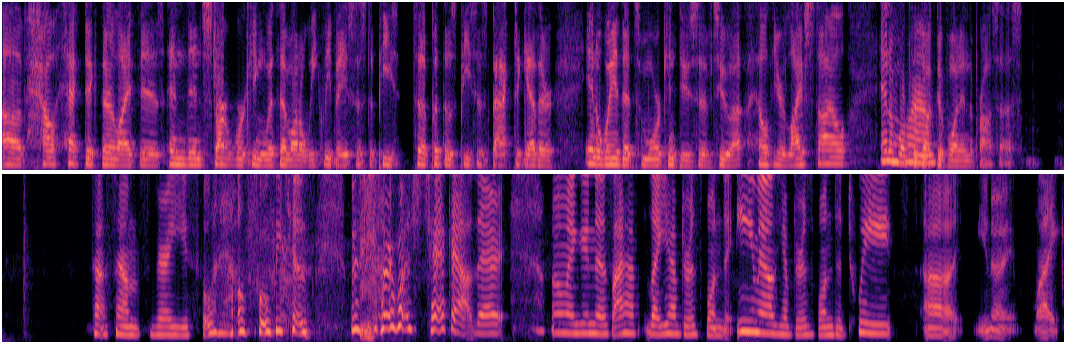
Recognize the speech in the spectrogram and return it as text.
of how hectic their life is and then start working with them on a weekly basis to piece to put those pieces back together in a way that's more conducive to a healthier lifestyle and a more wow. productive one in the process. That sounds very useful and helpful because with so much check out there, oh my goodness, I have like you have to respond to emails, you have to respond to tweets, uh, you know, like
